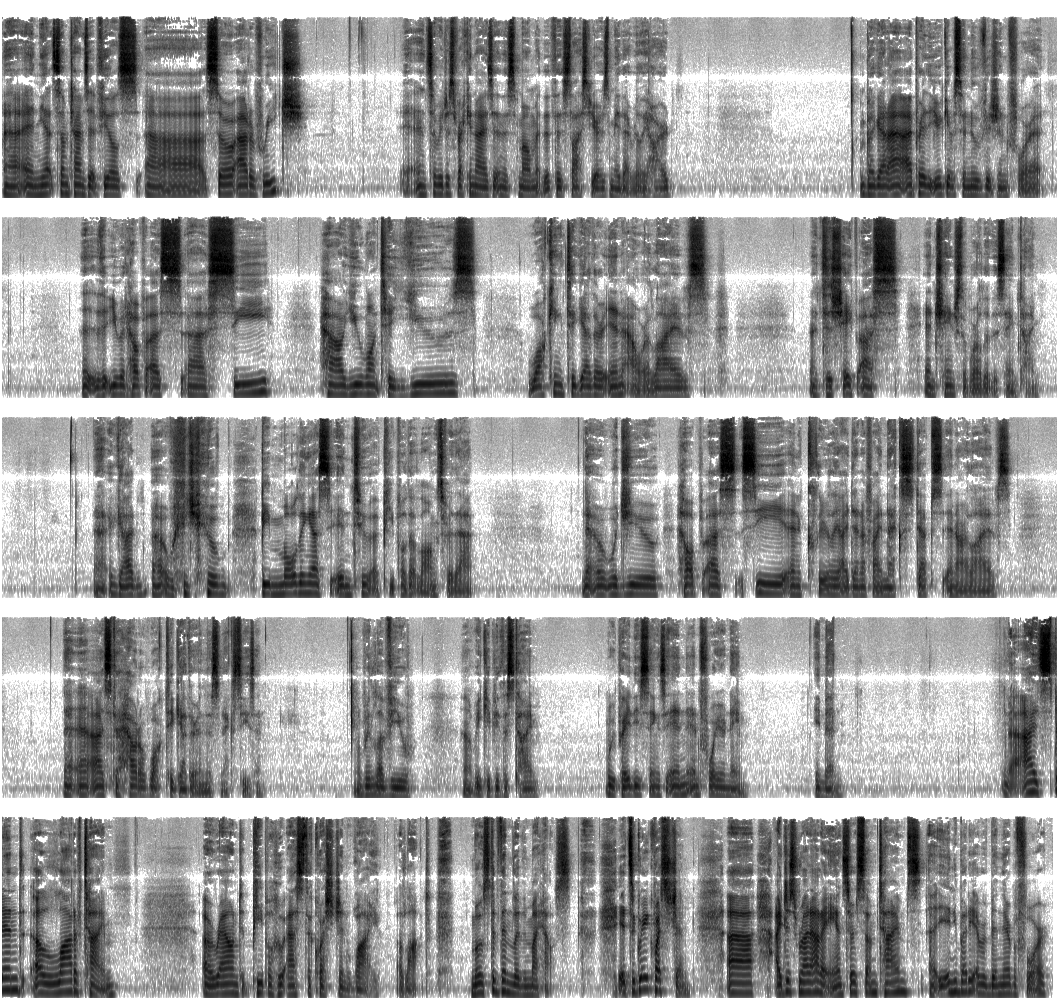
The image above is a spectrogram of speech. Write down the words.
uh, and yet sometimes it feels uh, so out of reach. And so we just recognize in this moment that this last year has made that really hard. But God, I, I pray that you give us a new vision for it, that you would help us uh, see how you want to use walking together in our lives and to shape us and change the world at the same time. Uh, God, uh, would you be molding us into a people that longs for that? Now, would you help us see and clearly identify next steps in our lives uh, as to how to walk together in this next season? We love you. Uh, we give you this time. We pray these things in and for your name. Amen. I spend a lot of time around people who ask the question why a lot. Most of them live in my house. It's a great question. Uh, I just run out of answers sometimes. Uh, anybody ever been there before?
